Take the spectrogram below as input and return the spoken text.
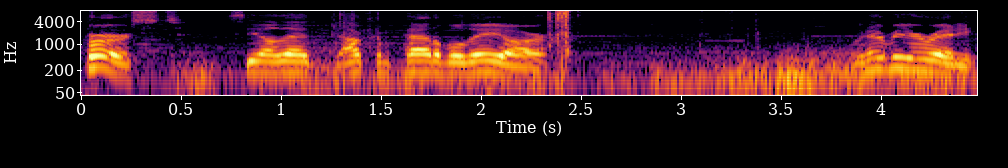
First, see how that how compatible they are. Whenever you're ready.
